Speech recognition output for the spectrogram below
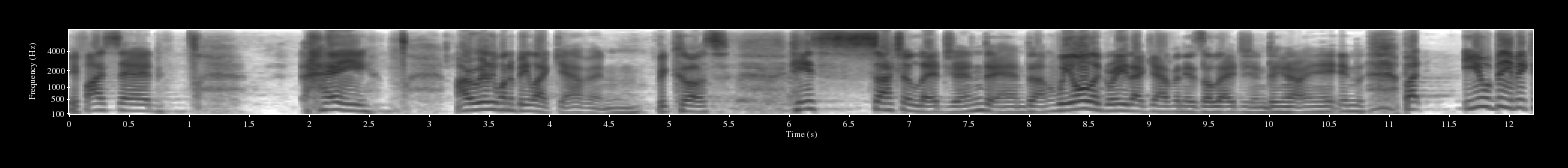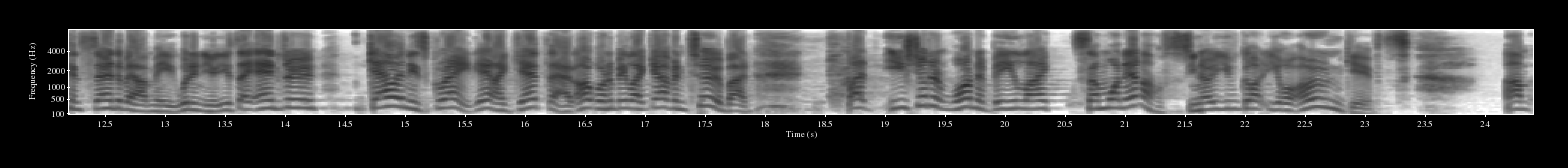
If I said, "Hey, I really want to be like Gavin because he's such a legend, and um, we all agree that Gavin is a legend, you know. But you would be a bit concerned about me, wouldn't you? You'd say, Andrew, Gavin is great. Yeah, I get that. I want to be like Gavin too, but but you shouldn't want to be like someone else. You know, you've got your own gifts. Um,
